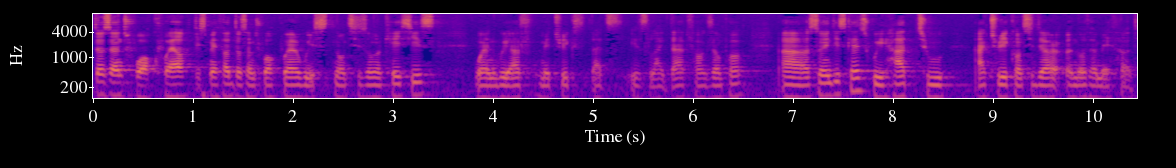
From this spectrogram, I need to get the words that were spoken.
doesn't work well. This method doesn't work well with non-seasonal cases when we have metrics that is like that, for example. Uh, so in this case, we had to actually consider another method.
